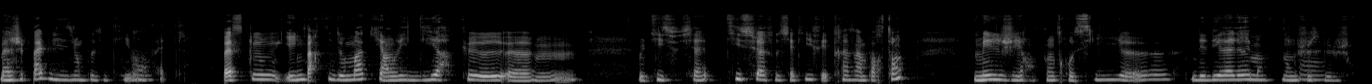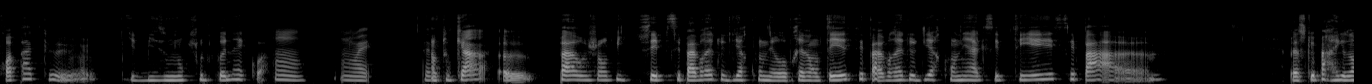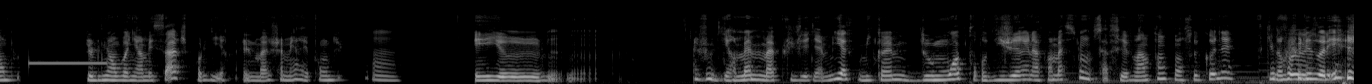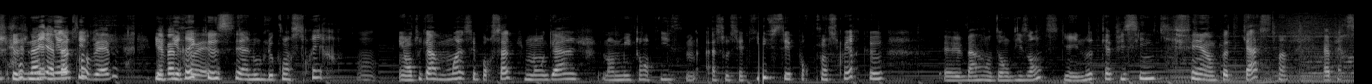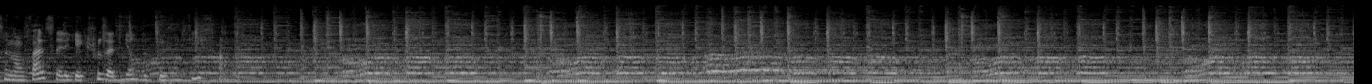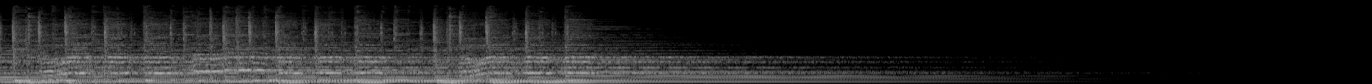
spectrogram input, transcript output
Ben, j'ai pas de vision positive, en mmh. fait. Parce qu'il y a une partie de moi qui a envie de dire que euh, le tissu, associatif est très important, mais j'y rencontre aussi euh, des désagréments. Donc je mmh. crois pas qu'il y ait de bisounours ou de poney, quoi. Mmh. Ouais. En tout cas, euh, pas aujourd'hui. C'est c'est pas vrai de dire qu'on est représenté, c'est pas vrai de dire qu'on est accepté, c'est pas... Parce que par exemple, je lui ai envoyé un message pour lui dire, elle m'a jamais répondu. Mmh. Et je veux dire, même ma plus vieille amie a mis quand même deux mois pour digérer l'information. Ça fait 20 ans qu'on se connaît. Donc, je suis désolée. Je, non, il n'y a pas de problème. Je dirais que c'est à nous de le construire. Mm. Et en tout cas, moi, c'est pour ça que je m'engage dans le militantisme associatif. C'est pour construire que euh, ben, dans 10 ans, s'il y a une autre capucine qui fait un podcast, la personne en face, elle a quelque chose à dire de positif.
